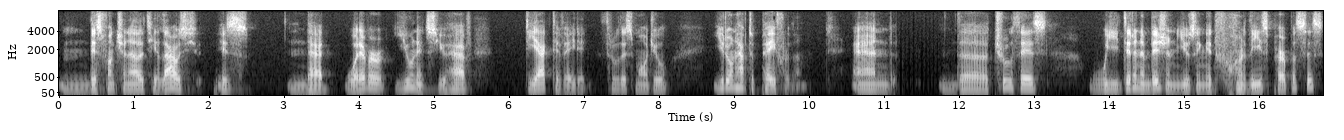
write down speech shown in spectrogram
mm, this functionality allows is that whatever units you have deactivated through this module, you don't have to pay for them. And the truth is, we didn't envision using it for these purposes,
